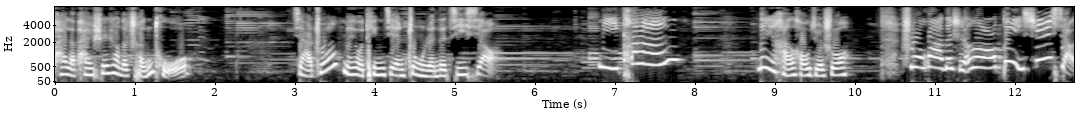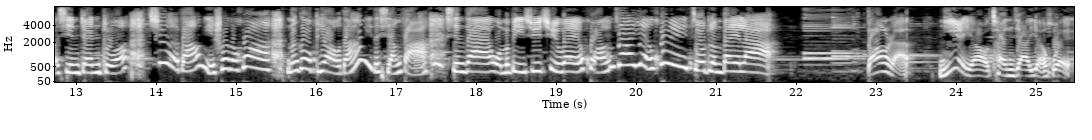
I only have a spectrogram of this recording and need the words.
拍了拍身上的尘土，假装没有听见众人的讥笑。“你看，内涵侯爵说，说话的时候必须小心斟酌，确保你说的话能够表达你的想法。现在我们必须去为皇家宴会做准备啦。”当然，你也要参加宴会。”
